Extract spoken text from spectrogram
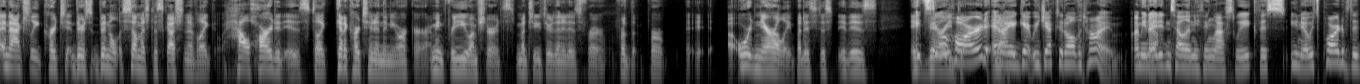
and actually, cartoon. There's been a, so much discussion of like how hard it is to like get a cartoon in the New Yorker. I mean, for you, I'm sure it's much easier than it is for for the for Uh, ordinarily, but it's just it is. A it's still di- hard and yeah. i get rejected all the time i mean i didn't sell anything last week this you know it's part of the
